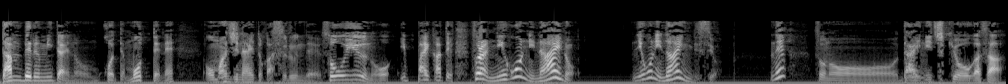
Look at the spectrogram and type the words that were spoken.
ダンベルみたいのをこうやって持ってね、おまじないとかするんで、そういうのをいっぱい買って、それは日本にないの。日本にないんですよ。ね。その、大日教がさ、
